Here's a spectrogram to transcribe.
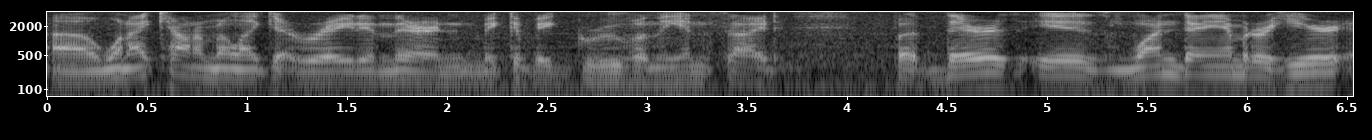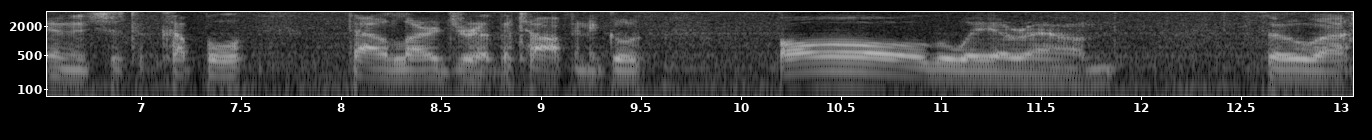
Uh, when I counter mill, I get right in there and make a big groove on the inside. but theirs is one diameter here and it's just a couple thou larger at the top and it goes all the way around so uh,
